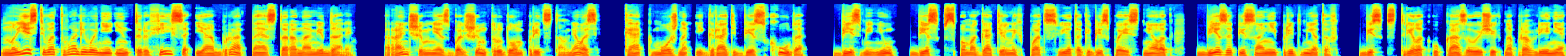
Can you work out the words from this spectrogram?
Но есть в отваливании интерфейса и обратная сторона медали. Раньше мне с большим трудом представлялось, как можно играть без худа, без меню, без вспомогательных подсветок, без пояснялок, без описаний предметов, без стрелок, указывающих направление,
